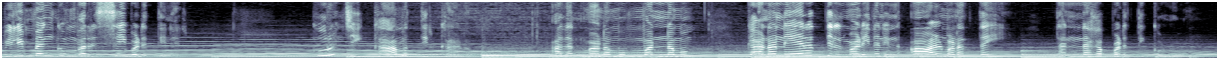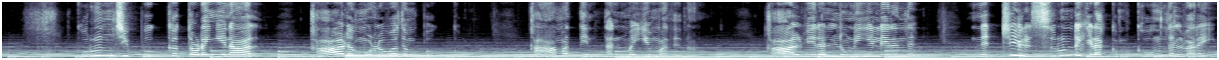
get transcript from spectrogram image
விளிம்பெங்கும் வரிசைப்படுத்தினர். குறிஞ்சி காமத்திற்கான அதன் மனமும் வண்ணமும் கன நேரத்தில் மனிதனின் ஆழ்மனத்தை தன்னகப்படுத்திக் கொள்ளும் குறிஞ்சி பூக்கத் தொடங்கினால் காடு முழுவதும் பூக்கும். காமத்தின் தன்மையும் அதுதான். கால் விரல் நுனியிலிருந்து நெற்றியில் சுருண்டு கிடக்கும் கூந்தல் வரை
